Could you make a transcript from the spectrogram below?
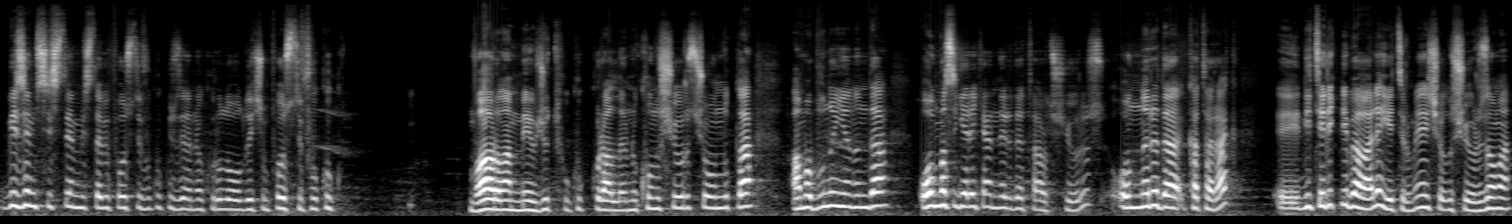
bizim sistemimiz tabii pozitif hukuk üzerine kurulu olduğu için pozitif hukuk var olan mevcut hukuk kurallarını konuşuyoruz çoğunlukla. Ama bunun yanında olması gerekenleri de tartışıyoruz. Onları da katarak e, nitelikli bir hale getirmeye çalışıyoruz. Ama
